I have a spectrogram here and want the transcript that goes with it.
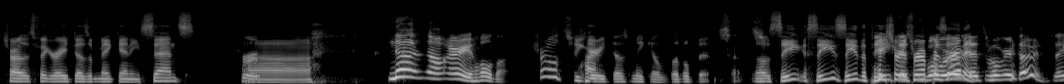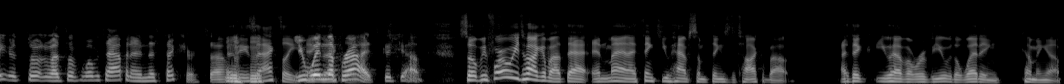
Charlotte's figure eight doesn't make any sense. True. Uh, No, no. All right, hold on. Charlotte's Huh. figure eight does make a little bit of sense. oh, see, see, see, the See, picture is that's what represented. That's what we were doing. See, that's what, that's what was happening in this picture. So exactly. you win the prize. Good job. So before we talk about that, and man, I think you have some things to talk about. I think you have a review of the wedding coming up.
